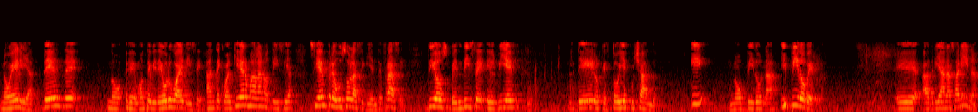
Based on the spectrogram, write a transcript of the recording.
Noelia, desde eh, Montevideo, Uruguay, dice, ante cualquier mala noticia, siempre uso la siguiente frase. Dios bendice el bien de lo que estoy escuchando. Y no pido nada, y pido verla. Eh, Adriana Sarina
